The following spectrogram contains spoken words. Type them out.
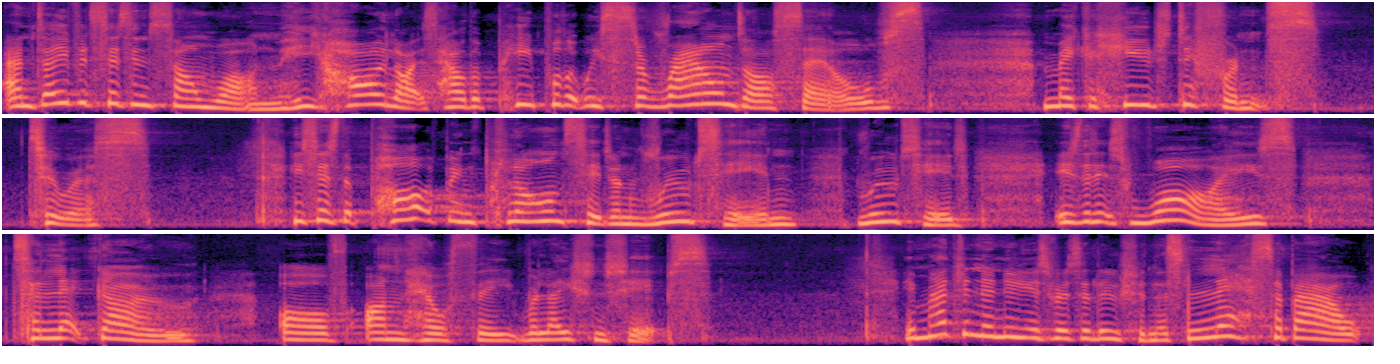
And David says in Psalm 1, he highlights how the people that we surround ourselves make a huge difference to us. He says that part of being planted and rooted, rooted is that it's wise to let go of unhealthy relationships. Imagine a New Year's resolution that's less about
